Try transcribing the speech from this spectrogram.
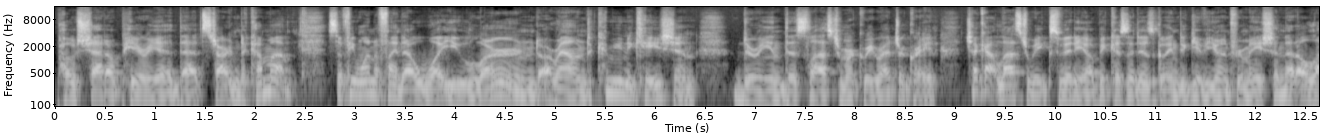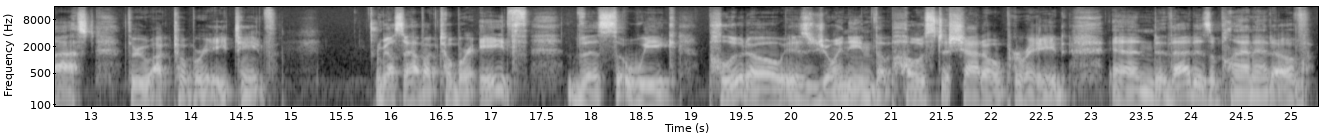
post shadow period that's starting to come up. So, if you want to find out what you learned around communication during this last Mercury retrograde, check out last week's video because it is going to give you information that'll last through October 18th. We also have October 8th this week. Pluto is joining the post shadow parade, and that is a planet of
